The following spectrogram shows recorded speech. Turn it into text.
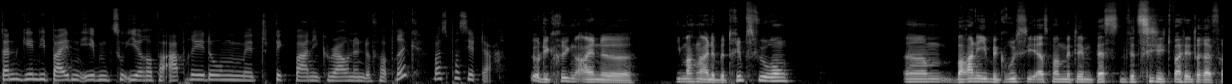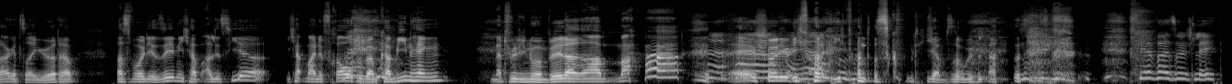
dann gehen die beiden eben zu ihrer Verabredung mit Big Barney Crown in der Fabrik. Was passiert da? Ja, die kriegen eine, die machen eine Betriebsführung. Ähm, Barney begrüßt sie erstmal mit dem besten Witz, den ich bei den drei Fragezeichen gehört habe. Was wollt ihr sehen? Ich habe alles hier. Ich habe meine Frau auch über dem Kamin hängen. Natürlich nur im Bilderrahmen. Ey, Entschuldigung, ich fand, ich fand das gut. Ich habe so gelacht. Das Der war so schlecht.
